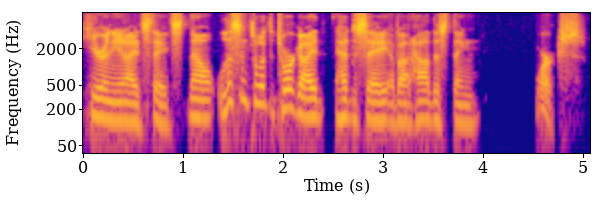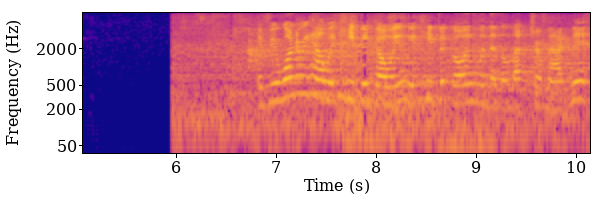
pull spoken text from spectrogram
here in the United States. Now, listen to what the tour guide had to say about how this thing works. If you're wondering how we keep it going, we keep it going with an electromagnet.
